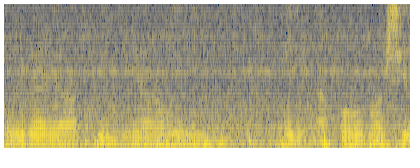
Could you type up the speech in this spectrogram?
করে আসি আমি। এই না প্রবাসে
